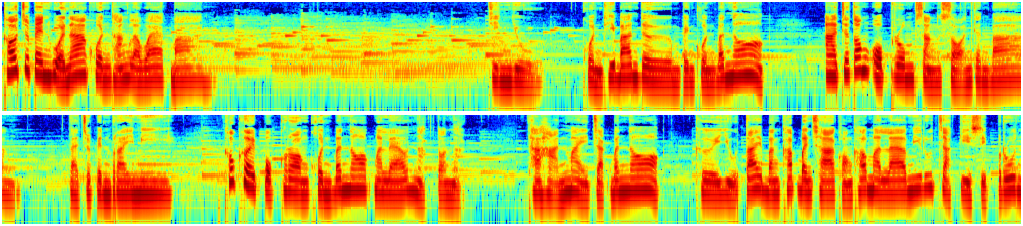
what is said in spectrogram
เขาจะเป็นหัวหน้าคนทั้งละแวกบ้าน จริงอยู่ คนที่บ้านเดิมเป็นคนบ้านนอก อาจจะต้องอบรมสั่งสอนกันบ้าง แต่จะเป็นไรมี เขาเคยปกครองคนบ้านนอกมาแล้วหนักต่อหนักทหารใหม่จากบ้านนอก เคยอยู่ใต้บังคับบัญชาของเขามาแล้วมิรู้จักกี่สิบรุ่น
